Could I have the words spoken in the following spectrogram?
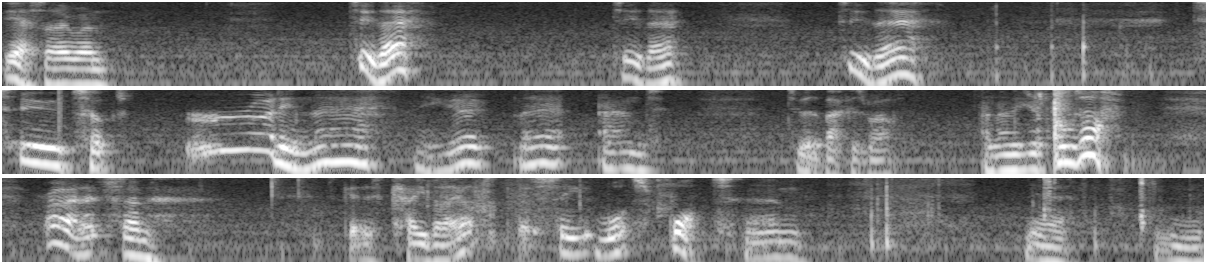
Yeah, so um, two there, two there, two there, two tucked right in there. There you go. There and two at the back as well. And then it just pulls off. Right, let's um, get this cable out. Let's see what's what. Um, yeah, mm,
